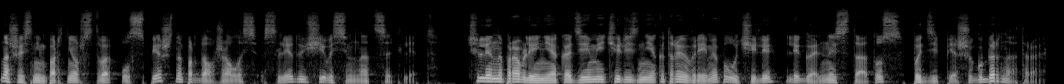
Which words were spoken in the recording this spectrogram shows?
Наше с ним партнерство успешно продолжалось следующие 18 лет. Члены правления Академии через некоторое время получили легальный статус по депеше губернатора.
